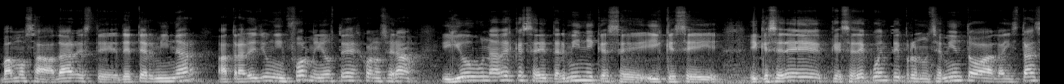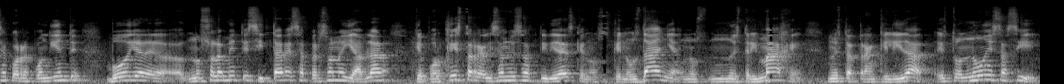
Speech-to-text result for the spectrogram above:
vamos a dar este determinar a través de un informe ustedes conocerán. Y yo una vez que se determine y que se y que se y que se dé que se dé cuenta y pronunciamiento a la instancia correspondiente voy a no solamente citar a esa persona y hablar que por qué está realizando esas actividades que nos que nos dañan nos, nuestra imagen nuestra tranquilidad. Esto no es así.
